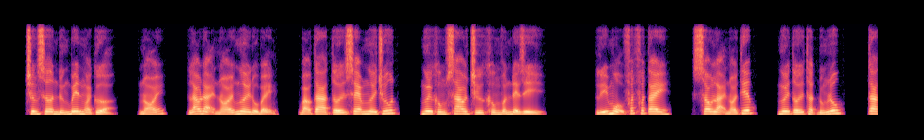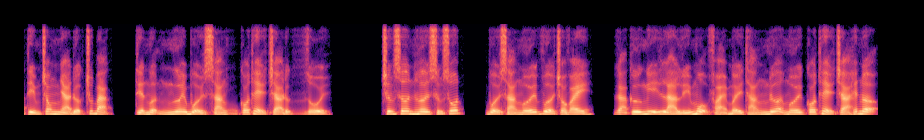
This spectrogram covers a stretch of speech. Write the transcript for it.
Trương Sơn đứng bên ngoài cửa, nói, Lão đại nói ngươi đổ bệnh, bảo ta tới xem ngươi chút, ngươi không sao chứ không vấn đề gì. Lý Mộ phất phất tay, sau lại nói tiếp, ngươi tới thật đúng lúc, ta tìm trong nhà được chút bạc, tiền mượn ngươi buổi sáng có thể trả được rồi. Trương Sơn hơi sửng sốt, buổi sáng mới vừa cho vay, gã cứ nghĩ là Lý Mộ phải mấy tháng nữa mới có thể trả hết nợ,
